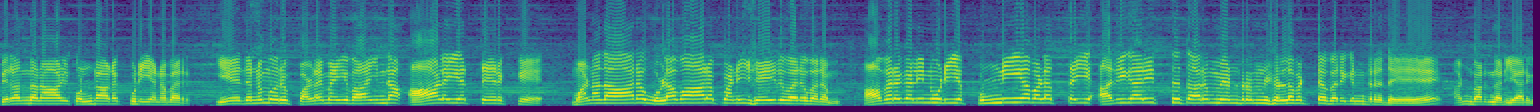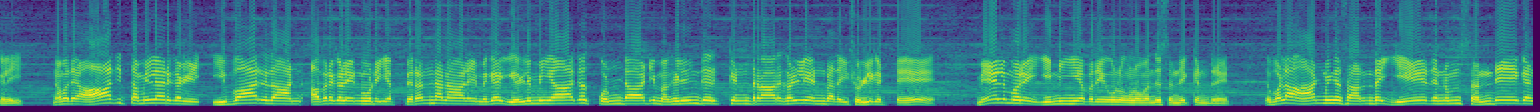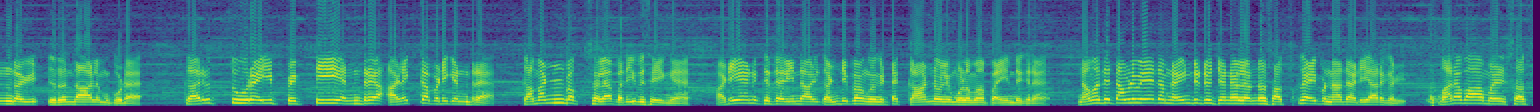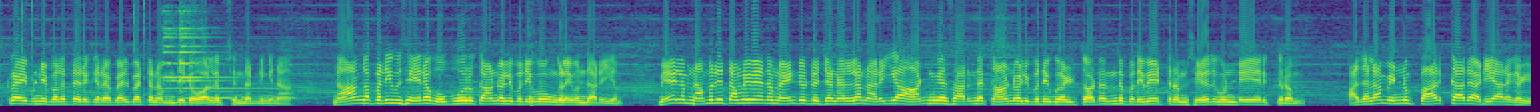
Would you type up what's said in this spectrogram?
பிறந்த நாள் கொண்டாடக்கூடிய நபர் ஏதேனும் ஒரு பழமை வாய்ந்த ஆலயத்திற்கு மனதார உளவார பணி செய்து வருவரும். அவர்களினுடைய புண்ணிய வளத்தை அதிகரித்து தரும் என்றும் சொல்லப்பட்டு வருகின்றது. அன்பார்ந்தடியார்களே நமது ஆதி தமிழர்கள் இவ்வாறுதான் அவர்களினுடைய பிறந்த நாளை மிக எளிமையாக கொண்டாடி மகிழ்ந்திருக்கின்றார்கள் என்பதை சொல்லிக்கிட்டு மேலும் ஒரு இனிய பதவிகளும் வந்து சந்திக்கின்றேன். இவ்வளோ ஆன்மீக சார்ந்த ஏதேனும் சந்தேகங்கள் இருந்தாலும் கூட கருத்துரை பெட்டி என்று அழைக்கப்படுகின்ற கமெண்ட் பாக்ஸில் பதிவு செய்யுங்க. அடியனுக்கு தெரிந்தால் கண்டிப்பாக உங்ககிட்ட காணொலி மூலமாக பகிர்ந்துக்கிறேன். நமது Tamil Vedam ninety two channel இன்னும் சப்ஸ்கிரைப் பண்ணாத அடியார்கள் மறவாமல் சப்ஸ்கிரைப் பண்ணி பக்கத்தில் இருக்கிற பெல் பட்டன் அமைந்துட்டு வால்யூப்ஸ் தட்டினீங்கன்னா நாங்கள் பதிவு செய்கிற ஒவ்வொரு காணொலி பதிவும் உங்களை வந்து அடையும். மேலும் நமது தமிழ் வேதம் நைன்டி டூ சேனலில் நிறைய ஆன்மீக சார்ந்த காணொலி பதிவுகள் தொடர்ந்து பதிவேற்றம் செய்து கொண்டே இருக்கிறோம். அதெல்லாம் இன்னும் பார்க்காத அடியார்கள்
